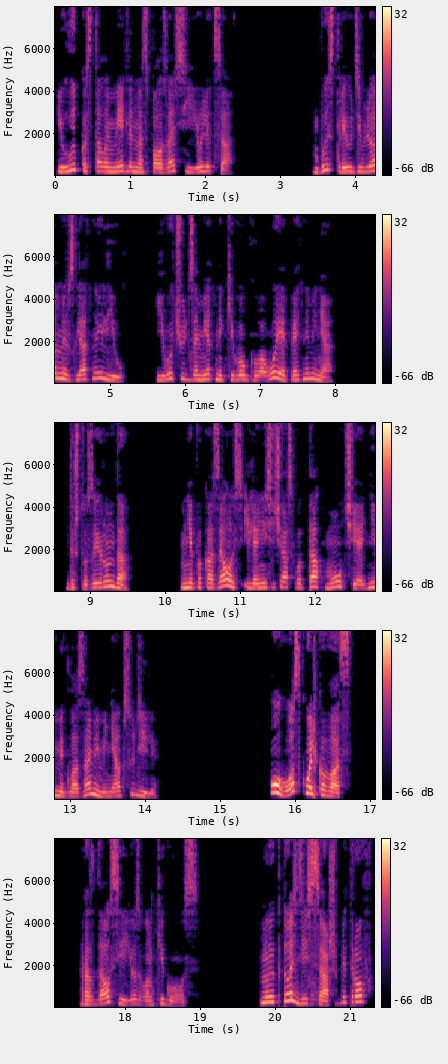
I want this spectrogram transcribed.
и улыбка стала медленно сползать с ее лица. Быстрый и удивленный взгляд на Илью. Его чуть заметный кивок головой и опять на меня. Да что за ерунда? Мне показалось, или они сейчас вот так молча и одними глазами меня обсудили? «Ого, сколько вас!» — раздался ее звонкий голос. «Ну и кто здесь Саша Петров?»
